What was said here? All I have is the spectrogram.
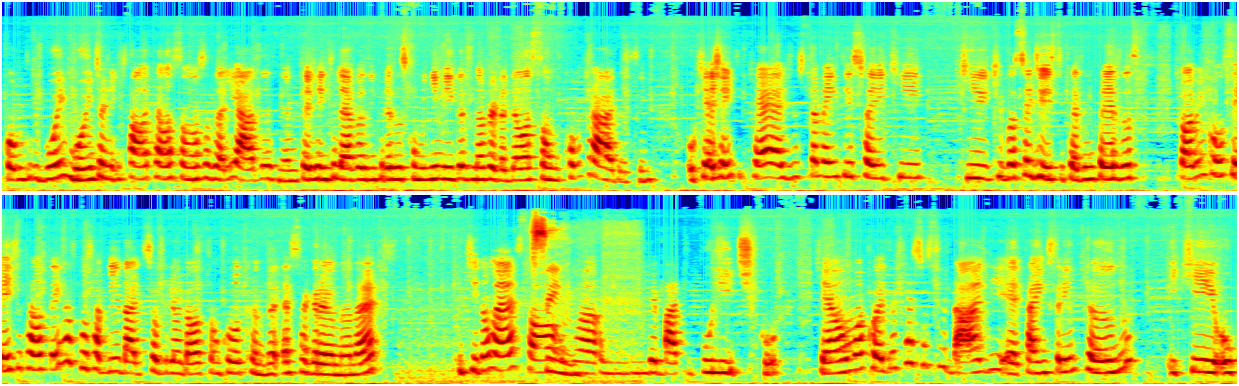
contribuem muito. A gente fala que elas são nossas aliadas, né? Muita gente leva as empresas como inimigas e na verdade elas são o contrário, assim. O que a gente quer é justamente isso aí que, que, que você disse, que as empresas tomem consciência que elas têm responsabilidade sobre onde elas estão colocando essa grana, né? E que não é só uma, um debate político, que é uma coisa que a sociedade está enfrentando e que o,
